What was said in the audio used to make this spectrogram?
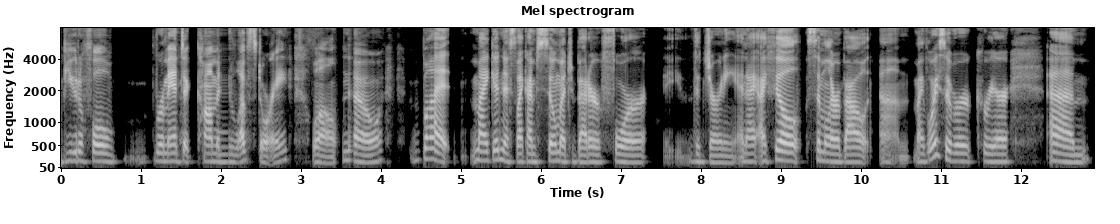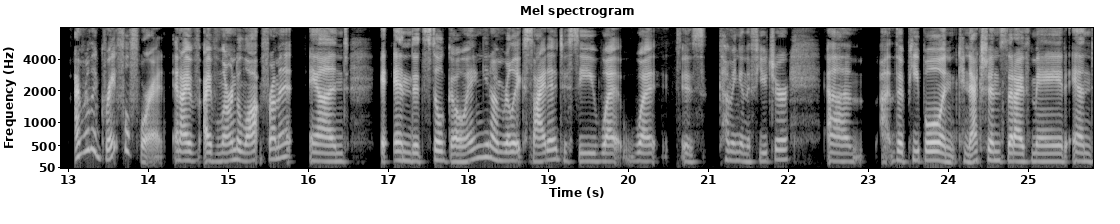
beautiful romantic comedy love story. Well, no, but my goodness, like I'm so much better for eh, the journey. And I, I feel similar about um, my voiceover career. Um, I'm really grateful for it, and I've I've learned a lot from it, and and it's still going. You know, I'm really excited to see what what is coming in the future. Um, uh, the people and connections that I've made, and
